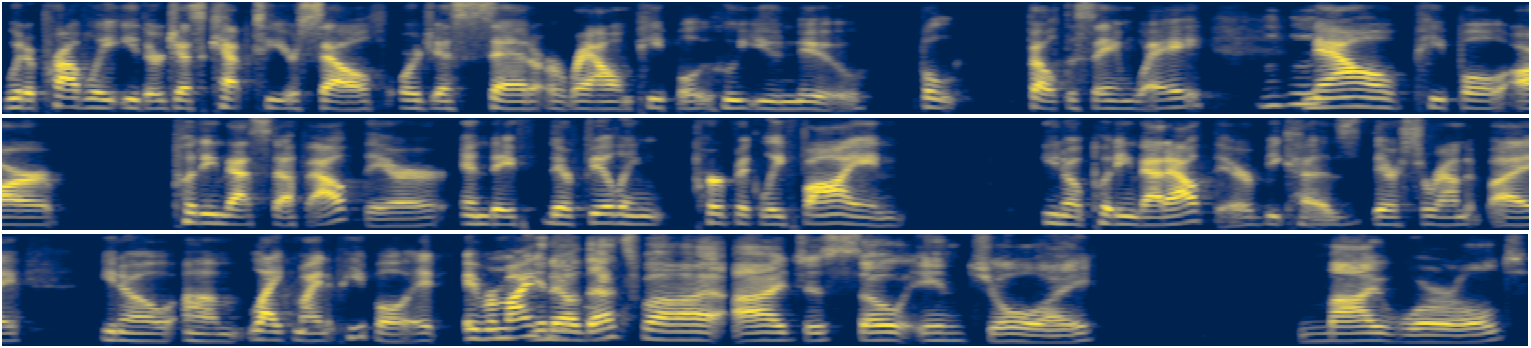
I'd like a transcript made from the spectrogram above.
would have probably either just kept to yourself or just said around people who you knew felt the same way mm-hmm. now people are putting that stuff out there and they they're feeling perfectly fine you know, putting that out there because they're surrounded by, you know, um, like-minded people. It it reminds you know that's why I just so enjoy my world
